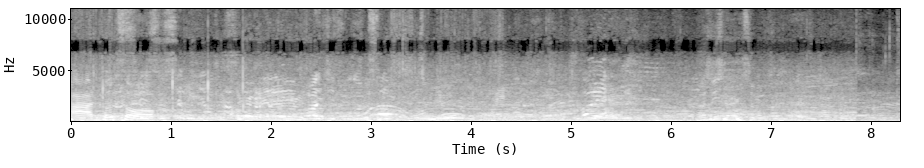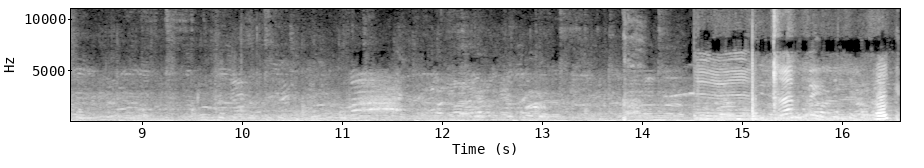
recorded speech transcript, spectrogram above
ผ่านทดสอบ โอเค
